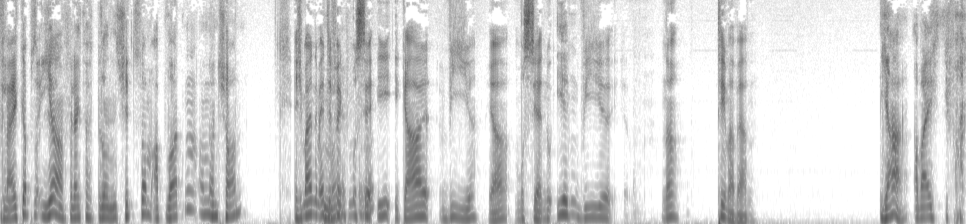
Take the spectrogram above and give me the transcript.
Vielleicht gab es, ja, vielleicht ein bisschen Shitstorm abwarten und dann schauen. Ich meine, im Endeffekt Läuft, muss ja eh, egal wie, ja, muss ja nur irgendwie, ne, Thema werden. Ja, aber ich, die Frage,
